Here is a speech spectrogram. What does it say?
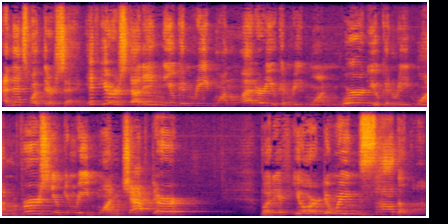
And that's what they're saying. If you're studying, you can read one letter, you can read one word, you can read one verse, you can read one chapter. But if you're doing sadhana,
